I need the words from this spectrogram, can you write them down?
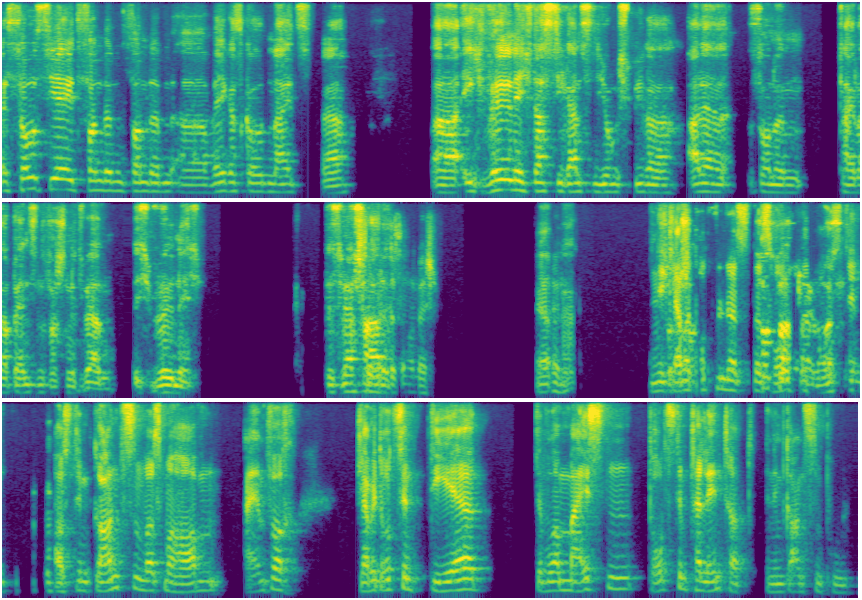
Associate von den, von den äh, Vegas Golden Knights. Ja? Äh, ich will nicht, dass die ganzen jungen Spieler alle so einen Tyler Benson Verschnitt werden. Ich will nicht. Das wäre schade. Das nicht. Ja. ja. Ich glaube trotzdem, dass das aus dem, aus dem Ganzen, was wir haben, einfach, glaube ich, trotzdem der, der wo am meisten trotzdem Talent hat in dem ganzen Pool.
